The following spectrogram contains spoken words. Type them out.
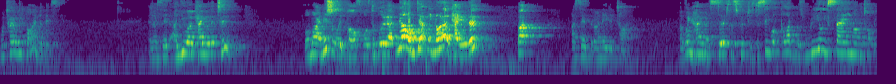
were totally fine with this. And I said, Are you okay with it too? Well, my initial impulse was to blurt out, No, I'm definitely not okay with it. But I said that I needed time. I went home and searched the scriptures to see what God was really saying on the topic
